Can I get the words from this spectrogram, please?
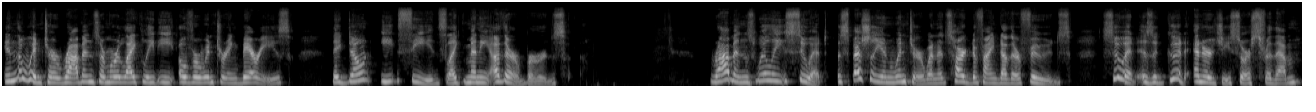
In the winter, robins are more likely to eat overwintering berries. They don't eat seeds like many other birds. Robins will eat suet, especially in winter when it's hard to find other foods. Suet is a good energy source for them.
